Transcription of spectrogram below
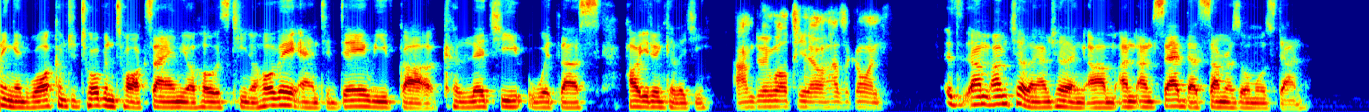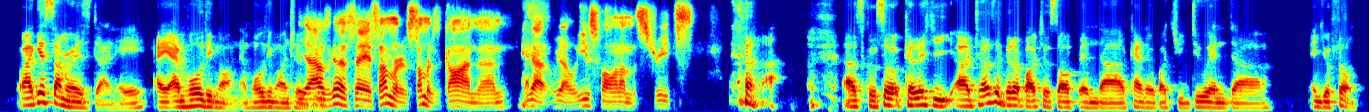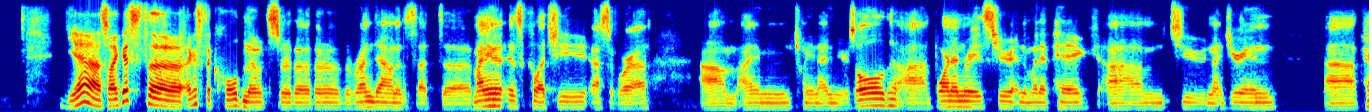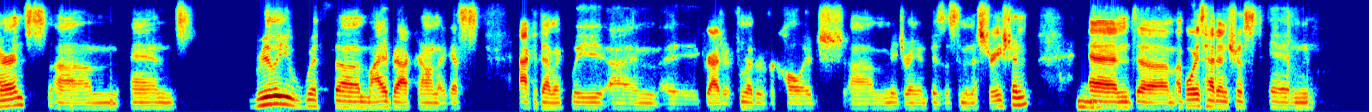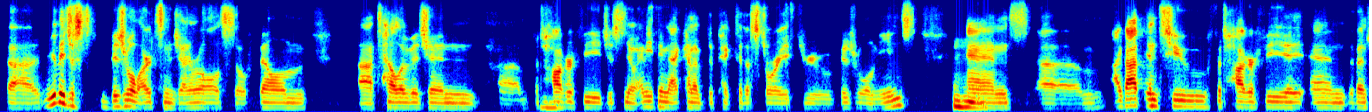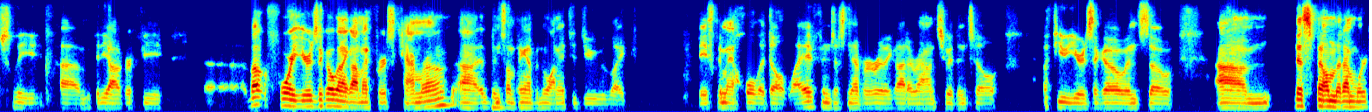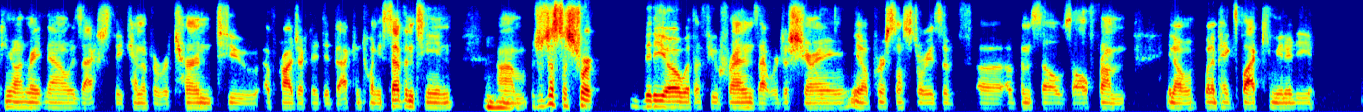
morning and welcome to Tobin Talks. I am your host, Tino Hove, and today we've got Kelechi with us. How are you doing, Kelechi? I'm doing well, Tino. How's it going? It's, I'm, I'm chilling. I'm chilling. Um, I'm, I'm sad that summer's almost done. Well, I guess summer is done. Hey, I, I'm holding on. I'm holding on to. It. Yeah, I was gonna say summer. Summer's gone, man. We got we got leaves falling on the streets. That's cool. So, Kelechi, uh, tell us a bit about yourself and uh, kind of what you do and uh, and your film. Yeah, so I guess the I guess the cold notes or the the, the rundown is that uh, my name is Kelechi Asagwara. Um, I'm 29 years old, uh, born and raised here in Winnipeg um, to Nigerian uh, parents, um, and really with uh, my background, I guess academically, I'm a graduate from Red River College, um, majoring in business administration, mm. and um, I've always had interest in uh, really just visual arts in general. So film, uh, television, uh, photography, just you know anything that kind of depicted a story through visual means. Mm-hmm. And um, I got into photography and eventually um, videography uh, about four years ago when I got my first camera. Uh, it's been something I've been wanting to do like basically my whole adult life and just never really got around to it until a few years ago. And so um, this film that I'm working on right now is actually kind of a return to a project I did back in 2017, mm-hmm. um, which was just a short video with a few friends that were just sharing, you know, personal stories of, uh, of themselves, all from, you know, Winnipeg's Black community.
